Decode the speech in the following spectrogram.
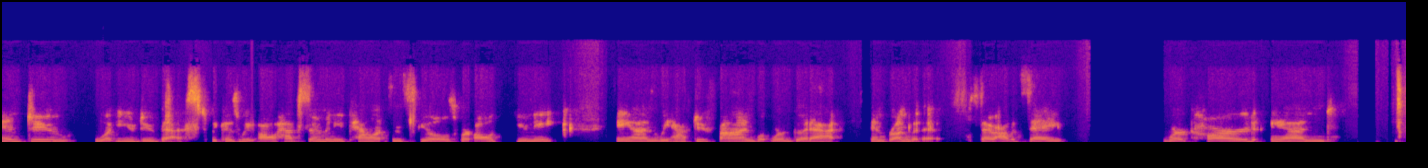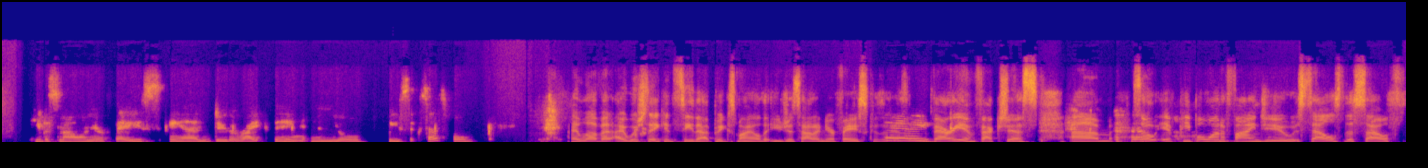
and do what you do best because we all have so many talents and skills. We're all unique and we have to find what we're good at and run with it. So I would say work hard and keep a smile on your face and do the right thing and you'll be successful. I love it. I wish they could see that big smile that you just had on your face because it is very infectious. Um, so if people want to find you, Sells the South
